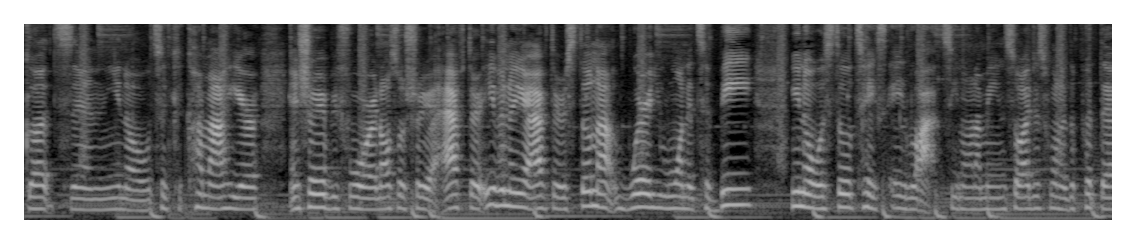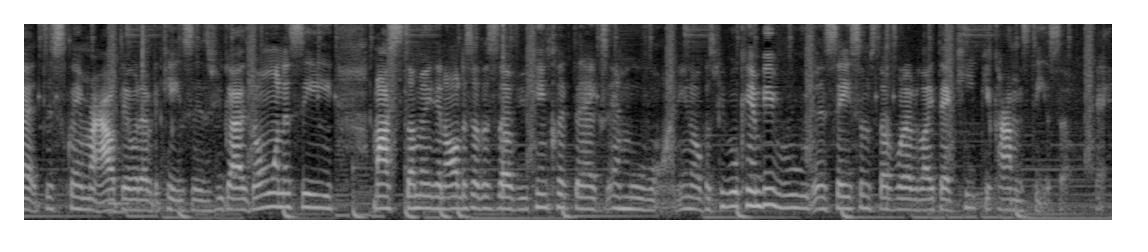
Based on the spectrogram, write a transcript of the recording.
guts and you know to come out here and show you before and also show you after. Even though your after is still not where you want it to be, you know, it still takes a lot. You know what I mean? So I just wanted to put that disclaimer out there, whatever the case is. If you guys don't want to see my stomach and all this other stuff, you can click the X and move on. You know, because people can be rude and say some stuff, whatever like that. Keep keep your comments to yourself. Okay,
